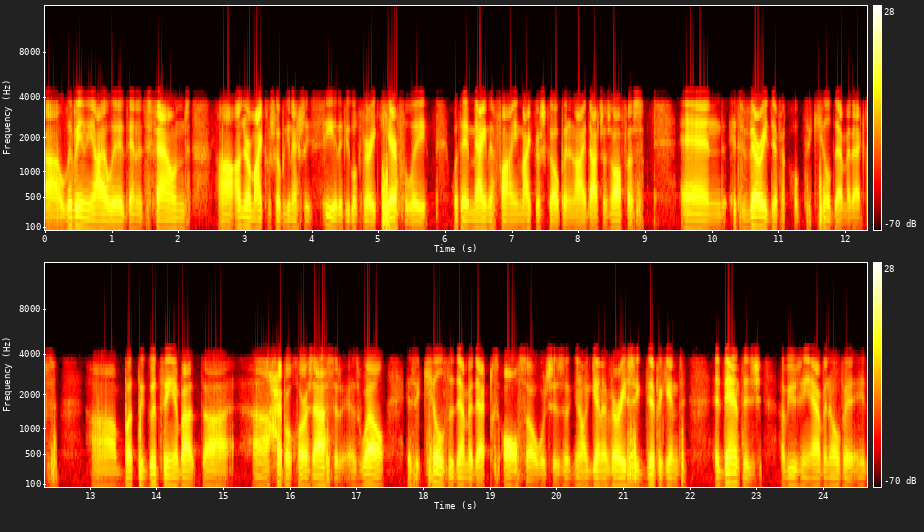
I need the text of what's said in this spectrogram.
uh, living in the eyelid, and it's found uh, under a microscope. You can actually see it if you look very carefully with a magnifying microscope in an eye doctor's office. And it's very difficult to kill Demodex. Uh, but the good thing about uh, uh, hypochlorous acid as well is it kills the Demodex also, which is you know again a very significant advantage of using Avenova. It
